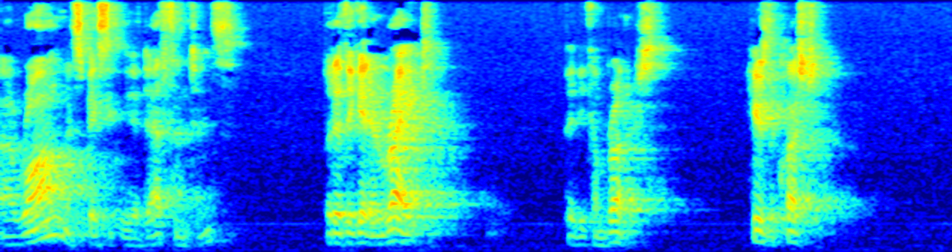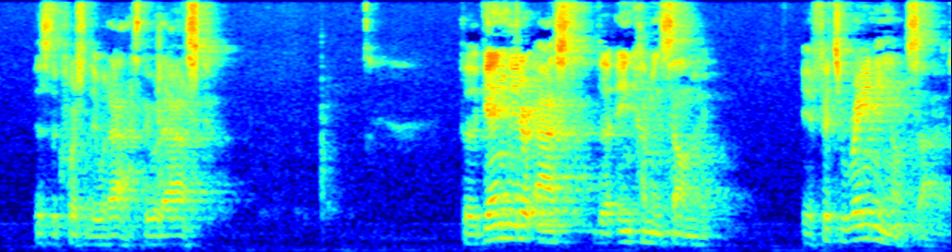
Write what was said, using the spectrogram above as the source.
uh, wrong, it's basically a death sentence. But if they get it right, they become brothers. Here's the question. This is the question they would ask. They would ask, the gang leader asked the incoming cellmate, if it's raining outside,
